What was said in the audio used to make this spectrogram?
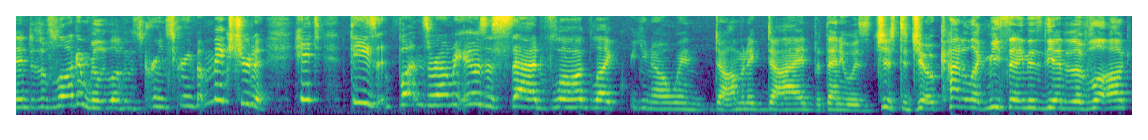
an end to the vlog. I'm really loving this green screen, but make sure to hit these buttons around me. It was a sad vlog, like, you know, when Dominic died, but then it was just a joke, kind of like me saying this is the end of the vlog.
